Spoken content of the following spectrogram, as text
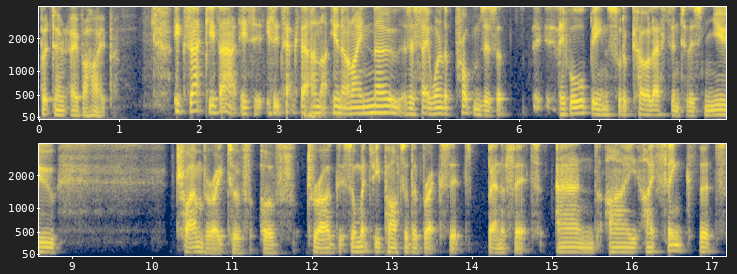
but don't overhype. Exactly that. It's, it's exactly that. And, you know, and I know, as I say, one of the problems is that they've all been sort of coalesced into this new triumvirate of, of drugs. It's all meant to be part of the Brexit benefit. And I, I think that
